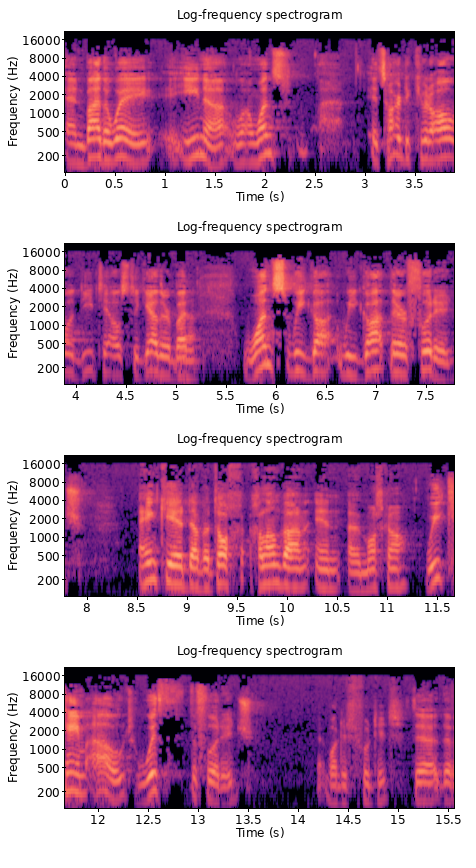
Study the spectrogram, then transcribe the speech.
and by the way, Ina, once it's hard to put all the details together, but once we got we got their footage, Eén keer dat we toch geland waren in eh, Moskou. we came out with the footage, Wat is footage? the the,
